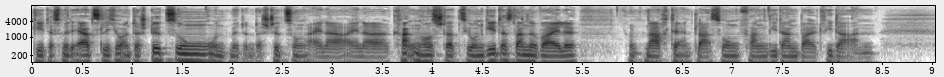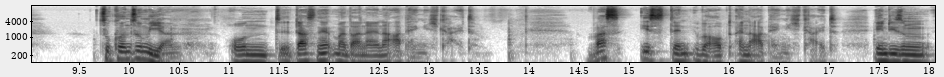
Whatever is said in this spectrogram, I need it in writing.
geht es mit ärztlicher Unterstützung und mit Unterstützung einer, einer Krankenhausstation geht das dann eine Weile und nach der Entlassung fangen die dann bald wieder an zu konsumieren. Und das nennt man dann eine Abhängigkeit. Was ist denn überhaupt eine Abhängigkeit? In diesem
